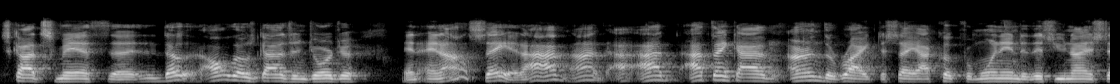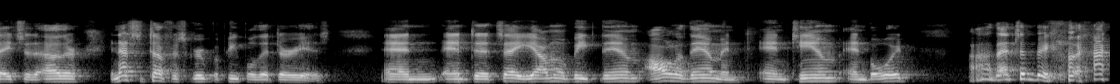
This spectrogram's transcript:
Scott Smith, uh, those, all those guys in Georgia and and I'll say it. I I I I think I've earned the right to say I cook from one end of this United States to the other, and that's the toughest group of people that there is. And and to say, yeah, I'm gonna beat them, all of them, and and Tim and Boyd. Uh, that's a big. I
